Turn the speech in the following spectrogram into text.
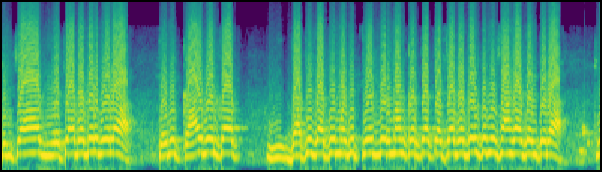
तुमच्या नेत्याबद्दल बोला. त्यांनी काय बोलतात जाती जातीमध्ये तेढ निर्माण करतात. त्याच्याबद्दल तुम्ही सांगा जनतेला. की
